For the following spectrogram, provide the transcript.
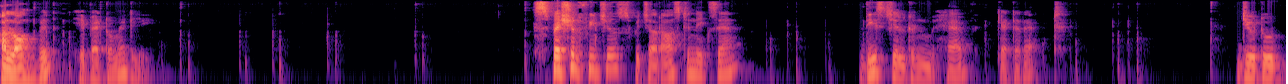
along with hepatomegaly. Special features which are asked in exam. These children have cataract. Due to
